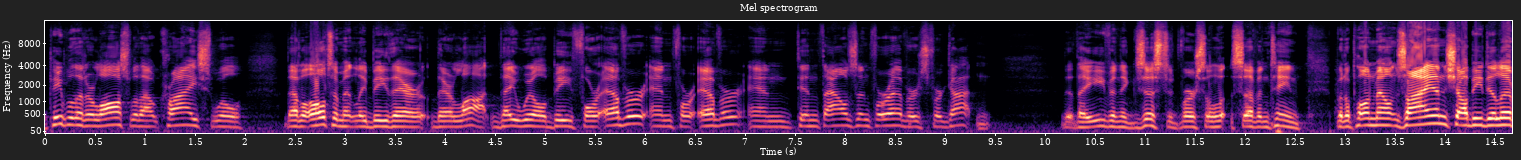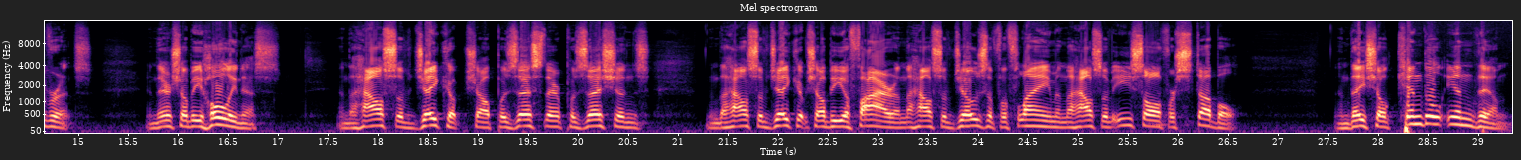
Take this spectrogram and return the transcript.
people that are lost without Christ will that'll ultimately be their, their lot. They will be forever and forever and 10,000 forevers forgotten that they even existed. Verse 17. But upon Mount Zion shall be deliverance, and there shall be holiness and the house of Jacob shall possess their possessions, And the house of Jacob shall be a fire, and the house of Joseph a flame, and the house of Esau for stubble. And they shall kindle in them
